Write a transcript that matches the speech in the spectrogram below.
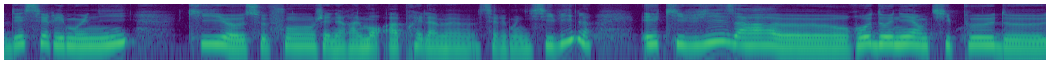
des cérémonies qui euh, se font généralement après la cérémonie civile et qui visent à euh, redonner un petit peu de,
